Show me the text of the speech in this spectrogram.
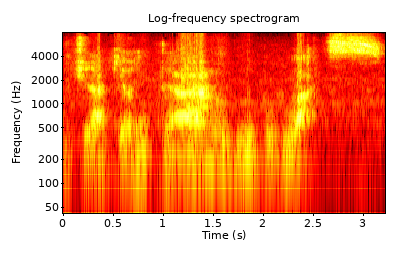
Vou tirar aqui, ó, entrar no grupo do WhatsApp.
